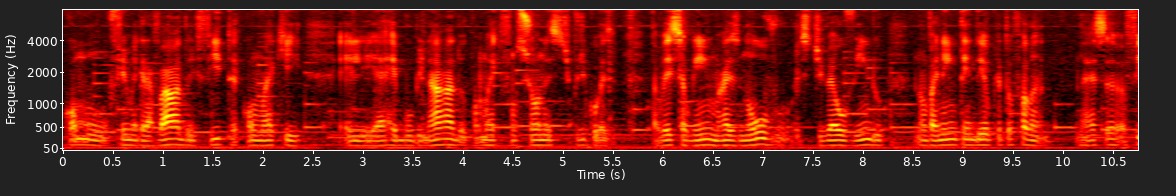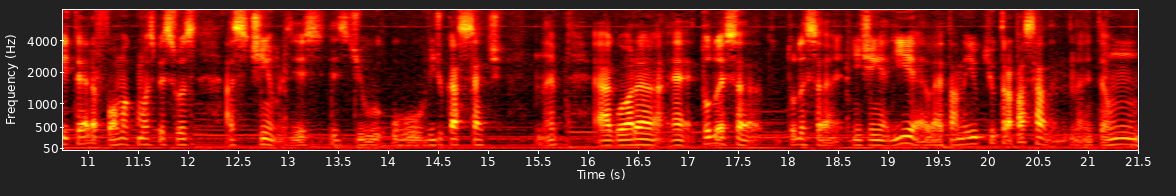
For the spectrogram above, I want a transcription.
como o filme é gravado em fita, como é que ele é rebobinado, como é que funciona esse tipo de coisa. Talvez se alguém mais novo estiver ouvindo, não vai nem entender o que eu estou falando. Né? Essa fita era a forma como as pessoas assistiam, mas existia o, o videocassete. Né? Agora, é, toda, essa, toda essa engenharia ela está meio que ultrapassada. Né? Então,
